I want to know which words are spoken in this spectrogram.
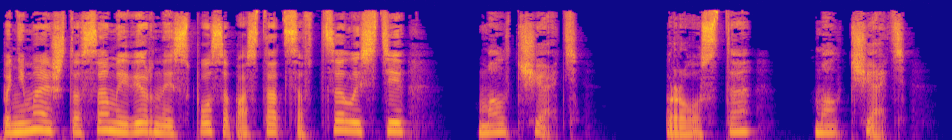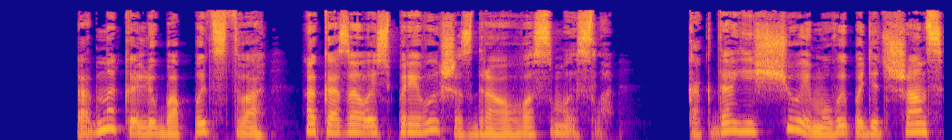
понимая, что самый верный способ остаться в целости — молчать. Просто молчать. Однако любопытство оказалось превыше здравого смысла. Когда еще ему выпадет шанс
